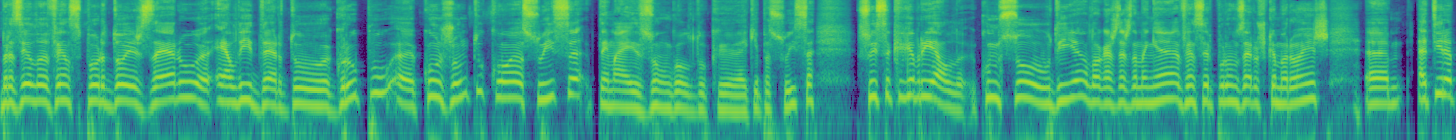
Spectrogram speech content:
Brasil vence por 2-0, é líder do grupo, eh, conjunto com a Suíça, tem mais um gol do que a equipa suíça. Suíça que, Gabriel, começou o dia, logo às 10 da manhã, a vencer por 1-0 os Camarões, eh, atira,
